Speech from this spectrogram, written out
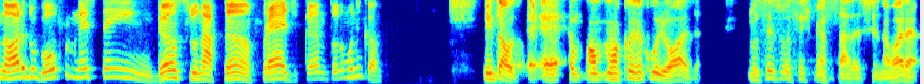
na hora do gol, o Fluminense tem Ganso, Natan, Fred, Cano, todo mundo em campo. Então, é, é uma coisa curiosa. Não sei se vocês pensaram assim, na hora,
